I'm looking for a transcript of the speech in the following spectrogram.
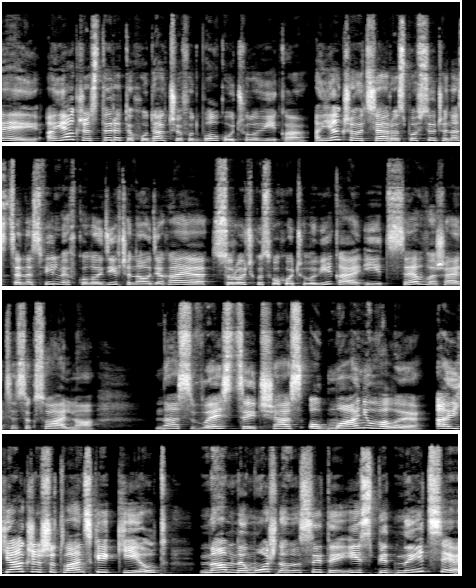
Ей, а як же стирити худак чи футболку у чоловіка? А як же оця розповсюджена сцена з фільмів, коли дівчина одягає сорочку свого чоловіка, і це вважається сексуально? Нас весь цей час обманювали. А як же шотландський кілт? Нам не можна носити і спідниці?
